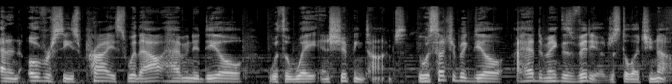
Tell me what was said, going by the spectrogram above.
at an overseas price without having to deal with the wait and shipping times. It was such a big deal, I had to make this video just to let you know.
